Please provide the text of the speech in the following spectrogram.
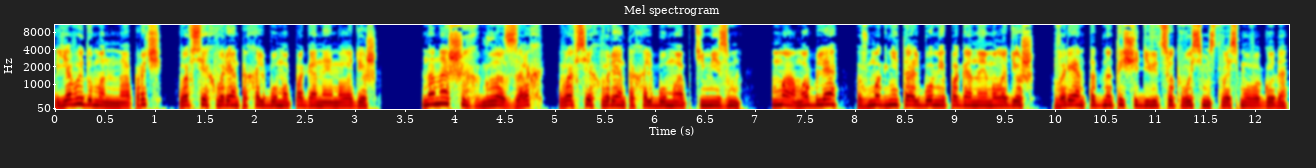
«Я выдуман напрочь» во всех вариантах альбома «Поганая молодежь», «На наших глазах» во всех вариантах альбома «Оптимизм», «Мама, бля» в магнитоальбоме «Поганая молодежь», вариант 1988 года.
